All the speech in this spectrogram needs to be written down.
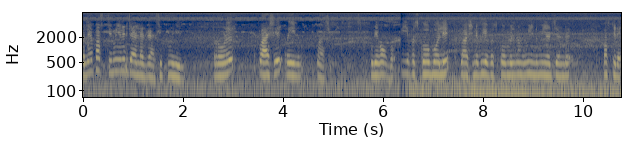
അപ്പോൾ ഫസ്റ്റ് മീൻ അടിച്ചാൽ സിക്സ് മീനിൽ റോൾ ഫ്ലാഷ് റെയിലും ഫ്ലാഷ് പുതിയ കോമ്പോ പി എഫ് എസ് കോമ്പോയിൽ ഫ്ലാഷിന്റെ പി എഫ് എസ് കോമ്പോയിൽ നമുക്ക് വീണ്ടും മീൻ അടിച്ചിട്ടുണ്ട്. ഫസ്റ്റ് ഡേ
